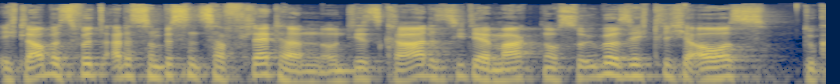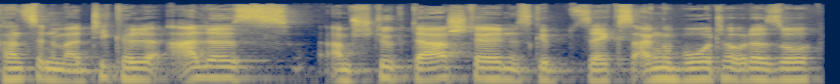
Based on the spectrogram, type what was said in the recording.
Ich glaube, es wird alles so ein bisschen zerflettern und jetzt gerade sieht der Markt noch so übersichtlich aus. Du kannst in einem Artikel alles am Stück darstellen. Es gibt sechs Angebote oder so.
